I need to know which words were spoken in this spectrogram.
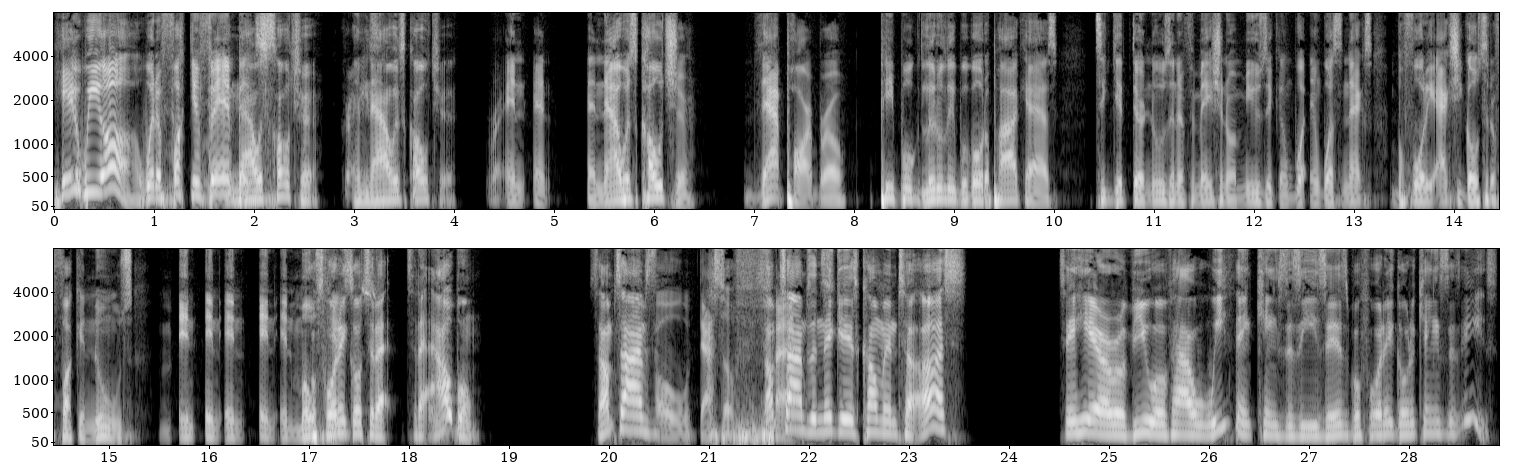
here we are with a fucking fan and base now it's culture. Crazy. And now it's culture. Right. And and and now it's culture. That part, bro. People literally will go to podcasts to get their news and information on music and what and what's next before they actually go to the fucking news. In in in in, in most Before they go to the to the album. Sometimes Oh, that's a Sometimes a nigga is coming to us to hear a review of how we think King's disease is before they go to King's disease.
